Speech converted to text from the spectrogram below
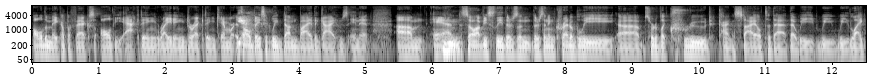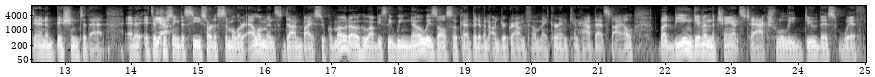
all the makeup effects, all the acting, writing, directing, camera, it's Yeah. all basically done by the guy who's in it. Um, and Mm-hmm. so obviously there's an there's an incredibly uh, sort of like crude kind of style to that that we we we liked and an ambition to that. And it, it's Yeah. interesting to see sort of similar elements done by Tsukamoto, who obviously we know is also a bit of an underground filmmaker and can have that style. But being given the chance to actually do this with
